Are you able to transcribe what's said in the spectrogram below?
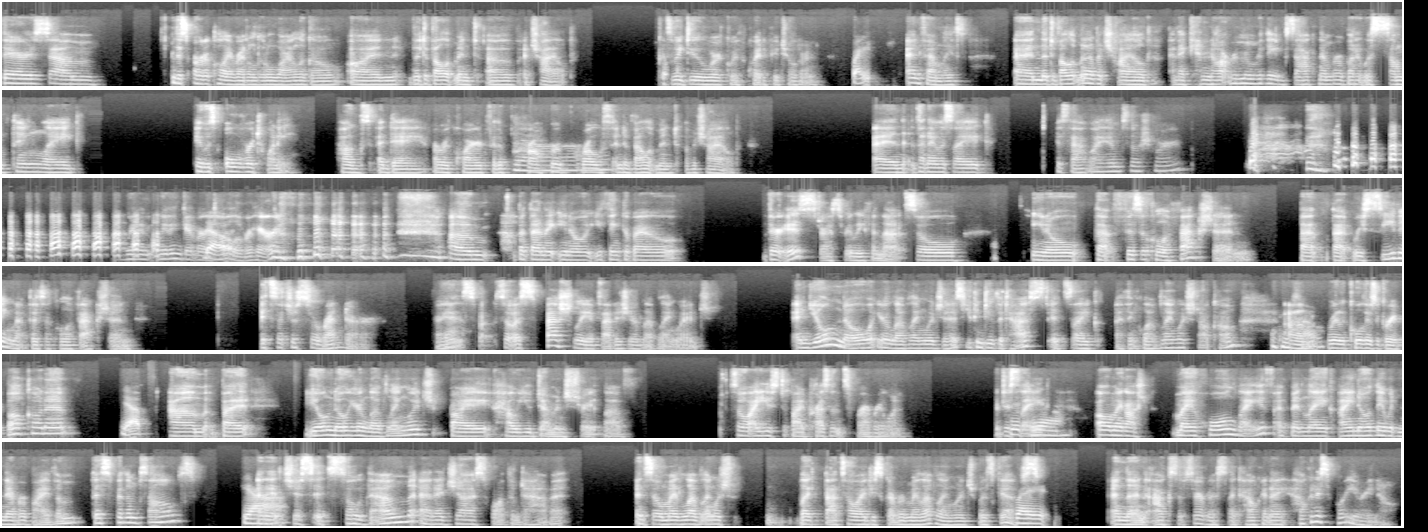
There's um this article I read a little while ago on the development of a child, because we do work with quite a few children. Right. And families. And the development of a child, and I cannot remember the exact number, but it was something like it was over 20 hugs a day are required for the proper yeah. growth and development of a child. And then I was like, is that why I'm so short? we didn't we didn't get very no. tall over here. um, but then you know, you think about there is stress relief in that. So, you know, that physical affection, that that receiving that physical affection, it's such a surrender, right? Yeah. So especially if that is your love language. And you'll know what your love language is. You can do the test. It's like, I think lovelanguage.com. I um, so. Really cool. There's a great book on it. Yep. Um, but you'll know your love language by how you demonstrate love. So I used to buy presents for everyone. Just like, yeah. oh my gosh, my whole life I've been like, I know they would never buy them this for themselves. Yeah. And it's just, it's so them. And I just want them to have it. And so my love language, like that's how I discovered my love language was gifts. Right. And then acts of service. Like, how can I, how can I support you right now?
